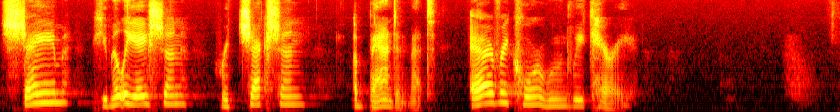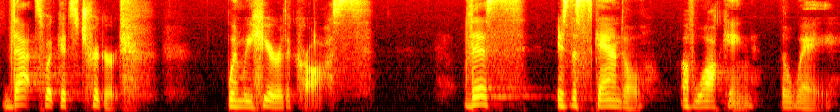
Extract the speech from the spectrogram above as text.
shame, humiliation, rejection, abandonment. Every core wound we carry. That's what gets triggered when we hear the cross. This is the scandal of walking the way.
